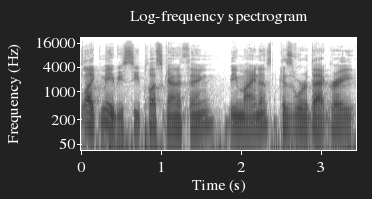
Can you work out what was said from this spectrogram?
Like maybe C plus kind of thing, B minus, because we're that great.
